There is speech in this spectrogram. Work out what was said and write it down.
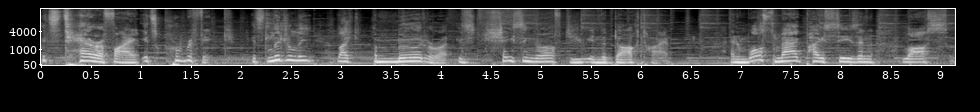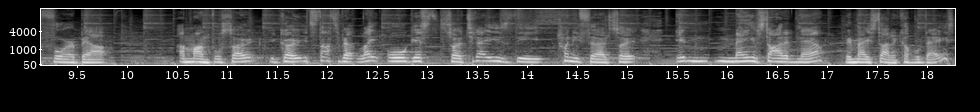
it's terrifying. It's horrific. It's literally like a murderer is chasing after you in the dark time. And whilst magpie season lasts for about a month or so, it go it starts about late August. So today is the 23rd. So it may have started now. It may start in a couple of days,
